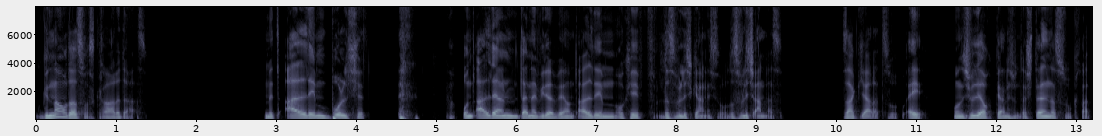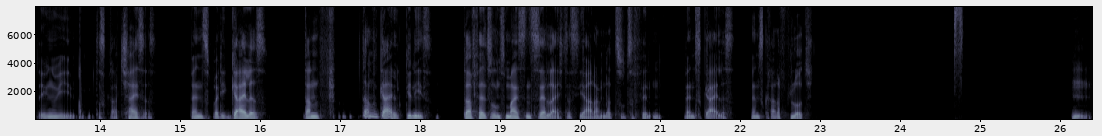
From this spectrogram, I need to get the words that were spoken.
Genau das, was gerade da ist. Mit all dem Bullshit. und all deiner Widerwehr und all dem, okay, das will ich gar nicht so, das will ich anders. Sag ja dazu. Ey, und ich will dir auch gar nicht unterstellen, dass du gerade irgendwie, das gerade scheiße ist. Wenn es bei dir geil ist, dann, dann geil, genieß. Da fällt es uns meistens sehr leicht, das Ja dann dazu zu finden, wenn es geil ist, wenn es gerade flutscht. Hm.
